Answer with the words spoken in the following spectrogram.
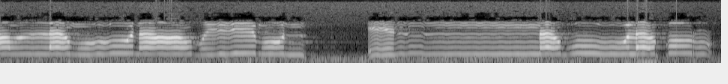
تعلمون عظيم إنه لقرآن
